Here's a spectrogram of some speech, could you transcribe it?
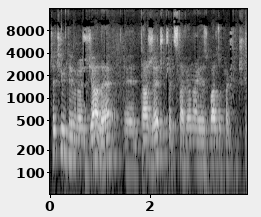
Trzecim tym rozdziale e, ta rzecz przedstawiona jest w bardzo praktyczny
